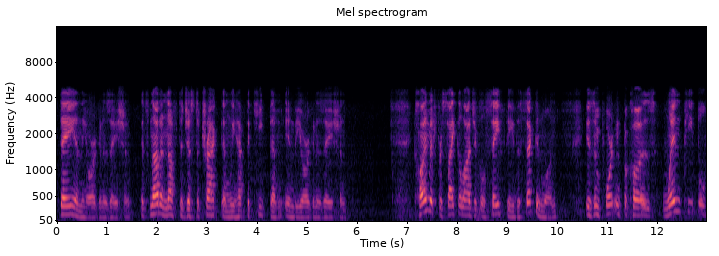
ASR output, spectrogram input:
stay in the organization. It's not enough to just attract them, we have to keep them in the organization. Climate for psychological safety, the second one, is important because when people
